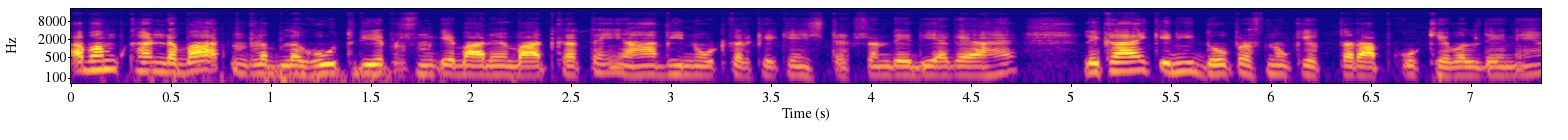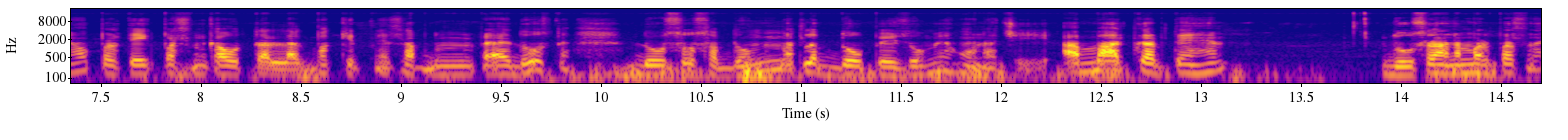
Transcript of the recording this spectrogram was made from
अब हम खंडबात मतलब लघु उत्तरीय प्रश्न के बारे में बात करते हैं। यहाँ भी नोट करके के इंस्ट्रक्शन दे दिया गया है। लिखा है कि नहीं, दो प्रश्नों के उत्तर आपको केवल देने हैं और प्रत्येक प्रश्न का उत्तर लगभग कितने शब्दों में प्राय दोस्त? दो सौ शब्दों में मतलब दो पेजों में होना चाहिए। अब बात करते हैं दूसरा नंबर प्रश्न,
